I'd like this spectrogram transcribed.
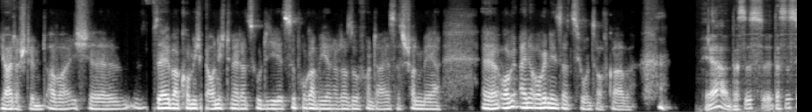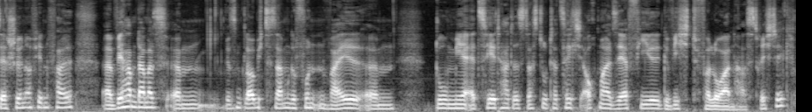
Ja, das stimmt. Aber ich äh, selber komme ich auch nicht mehr dazu, die jetzt zu programmieren oder so. Von daher ist das schon mehr äh, eine Organisationsaufgabe. Ja, das ist, das ist sehr schön auf jeden Fall. Äh, wir haben damals, ähm, wir sind, glaube ich, zusammengefunden, weil ähm, du mir erzählt hattest, dass du tatsächlich auch mal sehr viel Gewicht verloren hast, richtig?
